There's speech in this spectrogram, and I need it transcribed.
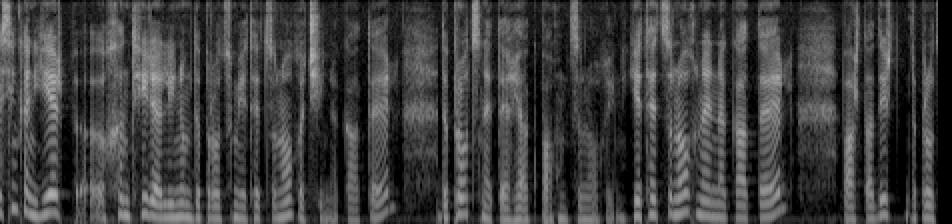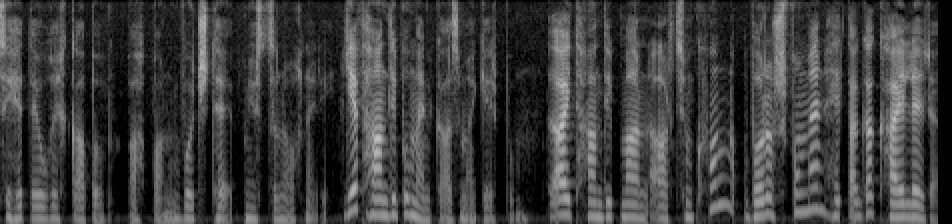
Այսինքն, երբ խնդիր է լինում դպրոցում, եթե ծնողը չի նկատել, դպրոցն է տեղյակ պահում ծնողին։ Եթե ծնողն է նկատել, պարտադիր դպրոցի հետ է ուղիղ կապը պահպանում, ոչ թե մյուս ծնողների։ Եվ հանդիպում են կազմակերպում այդ հանդիպման արդյունքում որոշվում են հետագա քայլերը։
